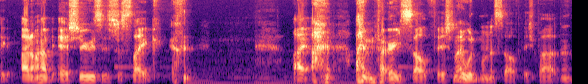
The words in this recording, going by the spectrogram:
Like, I don't have issues. It's just like I, I I'm very selfish, and I wouldn't want a selfish partner.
